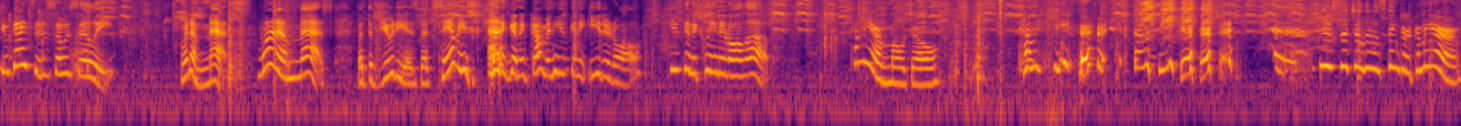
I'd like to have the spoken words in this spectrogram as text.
You guys are so silly. What a mess. What a mess. But the beauty is that Sammy's going to come and he's going to eat it all. He's going to clean it all up. Come here, Mojo. Come here. Come here. You're such a little stinker. Come here.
